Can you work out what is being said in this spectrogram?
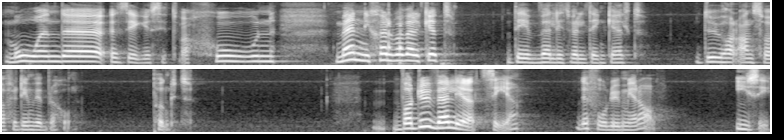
mående, ens egen situation. Men i själva verket, det är väldigt, väldigt enkelt. Du har ansvar för din vibration. Punkt. Vad du väljer att se, det får du mer av. Easy.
